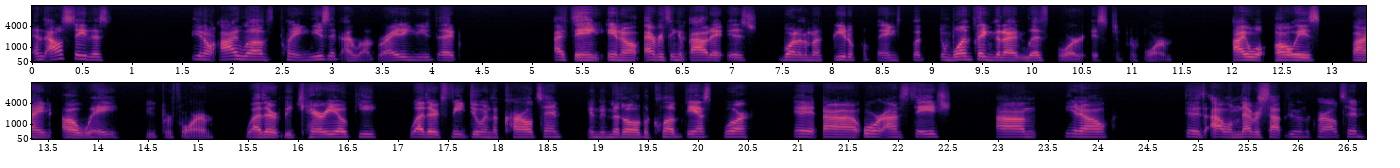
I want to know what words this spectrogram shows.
and I'll say this, you know, I love playing music. I love writing music. I think you know everything about it is one of the most beautiful things. But the one thing that I live for is to perform. I will always find a way to perform, whether it be karaoke, whether it's me doing the Carlton in the middle of the club dance floor, it uh, or on stage. Um, you know, because I will never stop doing the Carlton.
